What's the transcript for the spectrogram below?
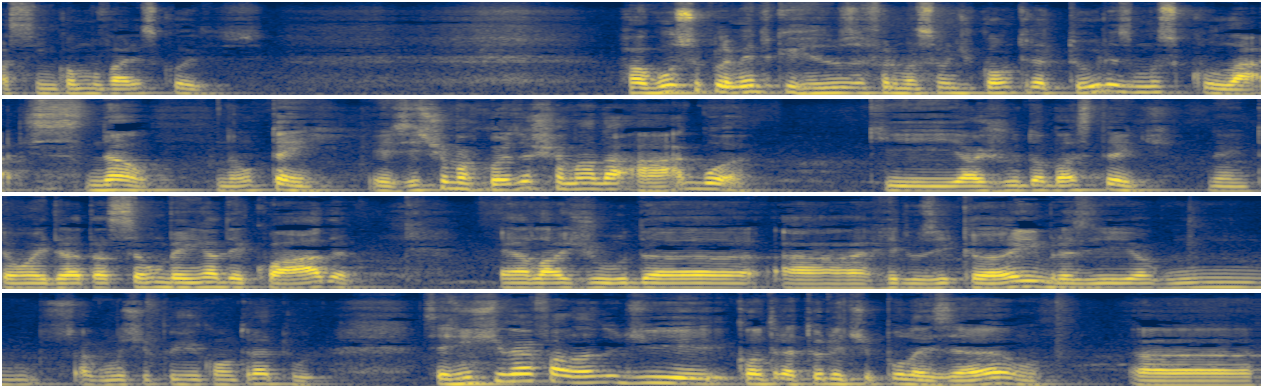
assim como várias coisas. Algum suplemento que reduz a formação de contraturas musculares? Não, não tem. Existe uma coisa chamada água que ajuda bastante. Né? Então a hidratação bem adequada ela ajuda a reduzir câimbras e alguns, alguns tipos de contratura. Se a gente estiver falando de contratura tipo lesão, uh,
